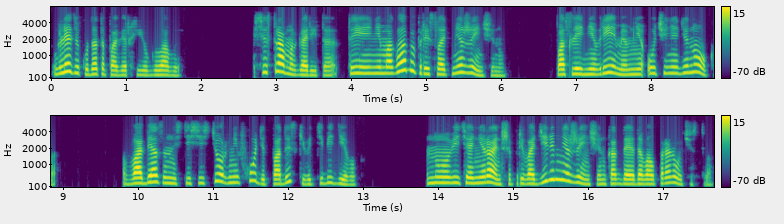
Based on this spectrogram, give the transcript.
глядя куда-то поверх ее головы. «Сестра Маргарита, ты не могла бы прислать мне женщину? Последнее время мне очень одиноко. В обязанности сестер не входит подыскивать тебе девок. Но ведь они раньше приводили мне женщин, когда я давал пророчество».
